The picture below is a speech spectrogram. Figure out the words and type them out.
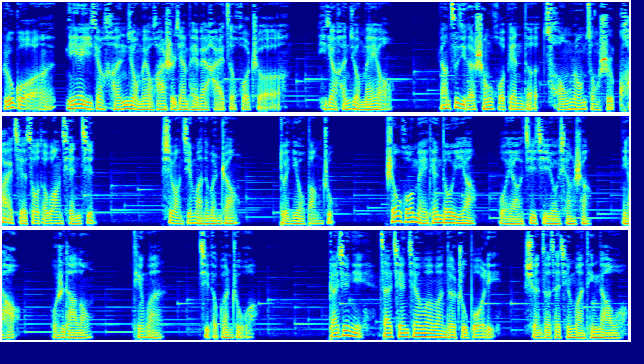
如果你也已经很久没有花时间陪陪孩子，或者已经很久没有让自己的生活变得从容，总是快节奏的往前进，希望今晚的文章。对你有帮助，生活每天都一样，我要积极又向上。你好，我是大龙，听完记得关注我。感谢你在千千万万的主播里选择在今晚听到我。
